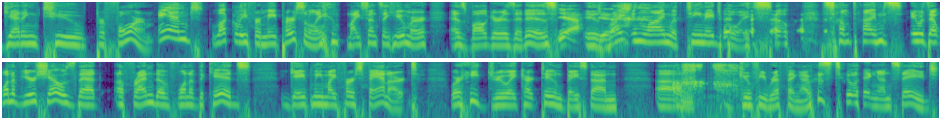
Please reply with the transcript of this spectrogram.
getting to perform. And luckily for me personally, my sense of humor, as vulgar as it is, Yeah, is yeah. right in line with teenage boys. so sometimes it was at one of your shows that a friend of one of the kids gave me my first fan art where he drew a cartoon based on um, goofy riffing I was doing on stage.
